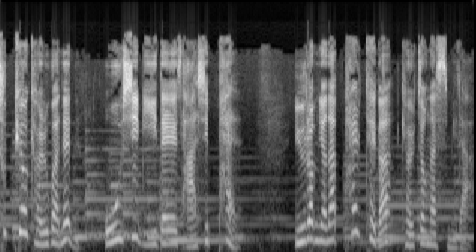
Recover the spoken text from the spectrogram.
투표 결과는 52대 48. 유럽연합 탈퇴가 결정났습니다.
